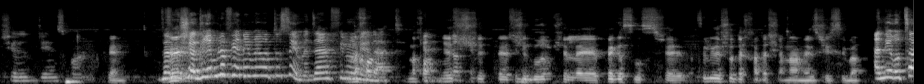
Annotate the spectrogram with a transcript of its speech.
של ג'יימס בונד. כן. ומשגרים לוויינים ממטוסים, את זה אפילו אני נכון, יודעת. נכון, כן, יש אוקיי. את אה, שיגורים של אה, פגסוס, שאפילו יש עוד אחד השנה מאיזושהי סיבה. אני רוצה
